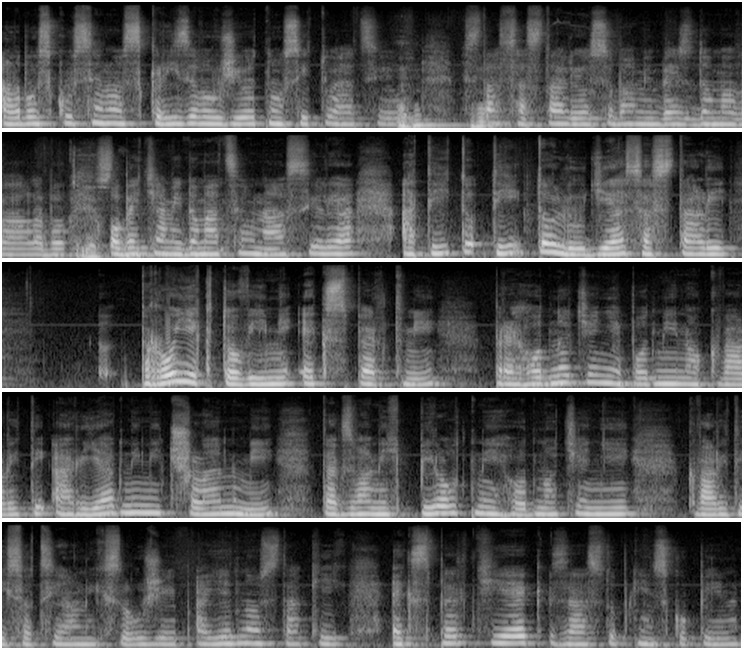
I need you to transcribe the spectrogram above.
alebo skúsenosť s krízovou životnou situáciou. Uh-huh. Sa stali osobami bezdomova, alebo Jasne. obeťami domáceho násilia. A títo, títo ľudia sa stali projektovými expertmi pre hodnotenie podmienok kvality a riadnymi členmi tzv. pilotných hodnotení kvality sociálnych služieb. A jednou z takých expertiek zástupkým skupín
